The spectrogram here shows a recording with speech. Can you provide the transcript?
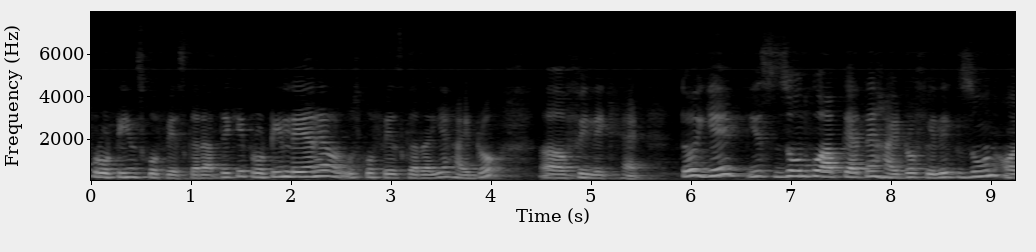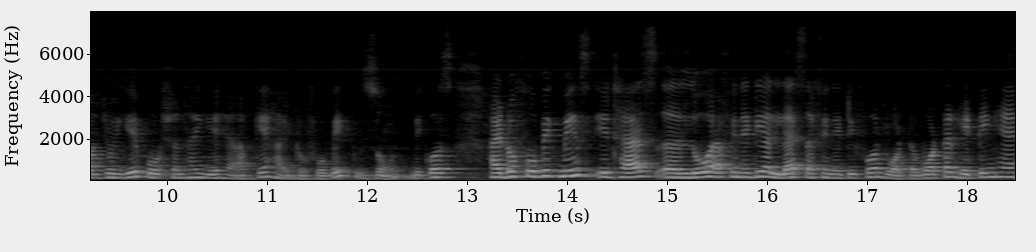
प्रोटीन्स को फेस कर रहा है। आप देखिए प्रोटीन लेयर है और उसको फेस कर रहा है ये हाइड्रोफिलिक हेड तो ये इस जोन को आप कहते हैं हाइड्रोफिलिक जोन और जो ये पोर्शन है ये है आपके hydrophobic zone because hydrophobic means it has low affinity या less affinity for water water hating है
